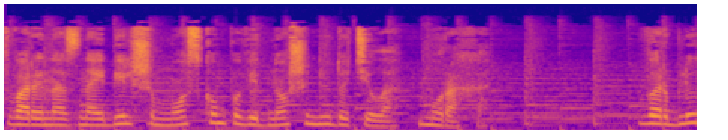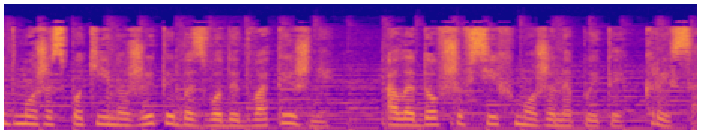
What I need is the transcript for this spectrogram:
Тварина з найбільшим мозком по відношенню до тіла мураха. Верблюд може спокійно жити без води два тижні, але довше всіх може не пити криса.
